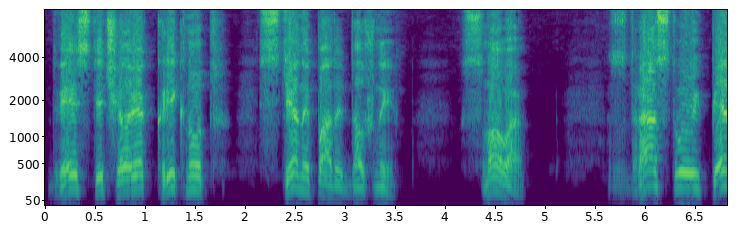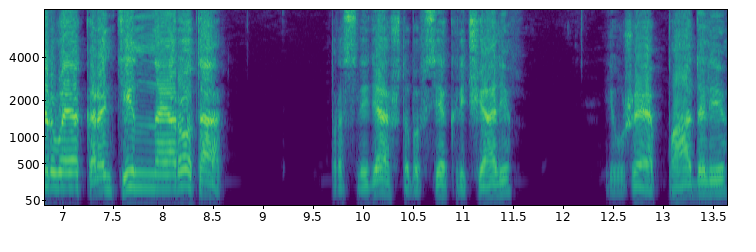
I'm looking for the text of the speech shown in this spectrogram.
Двести человек крикнут «Стены падать должны!» Снова «Здравствуй, первая карантинная рота!» Проследя, чтобы все кричали и уже падали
